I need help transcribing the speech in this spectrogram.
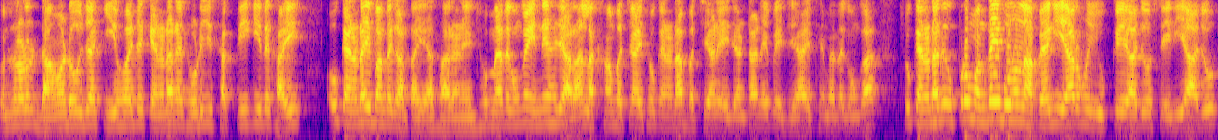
ਜਿਹਾ ਥੋੜਾ ਡਾਵਾਡੋਲ ਜਾਂ ਕੀ ਹੋਇਆ ਤੇ ਕੈਨੇਡਾ ਨੇ ਥੋੜੀ ਜਿਹੀ ਸਖਤੀ ਕੀ ਦਿਖਾਈ, ਉਹ ਕੈਨੇਡਾ ਹੀ ਬੰਦ ਕਰਤਾ ਯਾਰ ਸਾਰਿਆਂ ਨੇ। ਜੋ ਮੈਂ ਤਾਂ ਕਹੂੰਗਾ ਇੰਨੇ ਹਜ਼ਾਰਾਂ ਲੱਖਾਂ ਬੱਚਾ ਇਥੋਂ ਕੈਨੇਡਾ ਬੱਚਿਆਂ ਨੇ, ਏਜੰਟਾਂ ਨੇ ਭੇਜਿਆ ਇੱਥੇ ਮੈਂ ਤਾਂ ਕਹੂੰਗਾ। ਸੋ ਕੈਨੇਡਾ ਦੇ ਉੱਪਰੋਂ ਮੰਦਾ ਹੀ ਬੋਲਣ ਲੱਗ ਪਿਆ ਕਿ ਯਾਰ ਹੁਣ ਯੂਕੇ ਆ ਜਾਓ, ਆਸਟ੍ਰੇਲੀਆ ਆ ਜਾਓ।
